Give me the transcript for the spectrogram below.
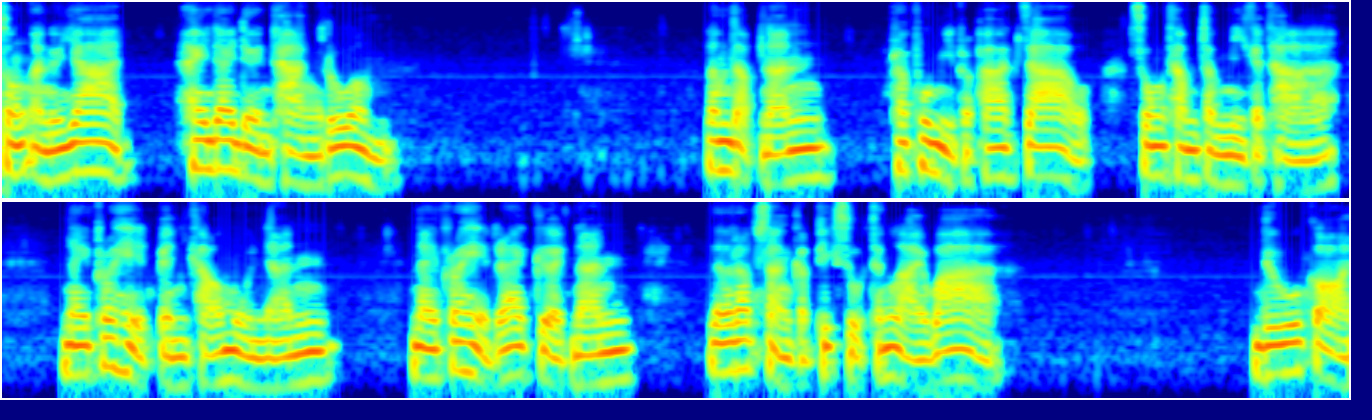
ทรงอนุญาตให้ได้เดินทางร่วมลำดับนั้น พระผู้มีพระภาคเจ้าทรงทำธรรมีกถา ในพระเหตุเป็นเขามูลนั้น ในพระเหตุแรกเกิดนั้น แล้วรับสั่งกับภิกษุทั้งหลายว่า ดูก่อน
